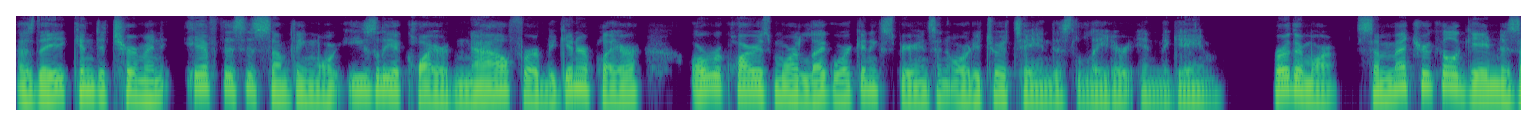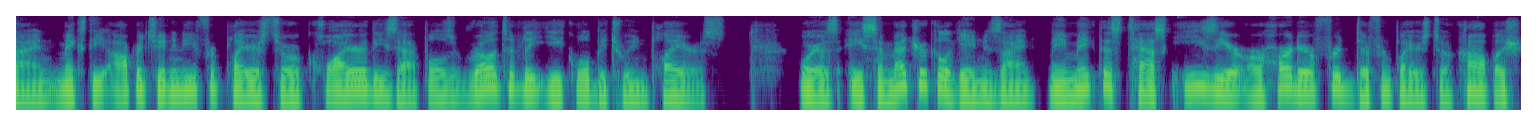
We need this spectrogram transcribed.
as they can determine if this is something more easily acquired now for a beginner player or requires more legwork and experience in order to attain this later in the game. Furthermore, symmetrical game design makes the opportunity for players to acquire these apples relatively equal between players, whereas asymmetrical game design may make this task easier or harder for different players to accomplish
